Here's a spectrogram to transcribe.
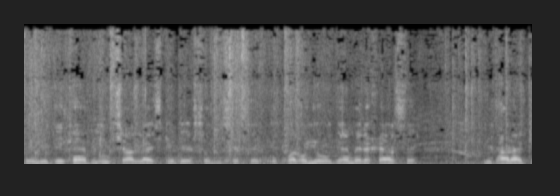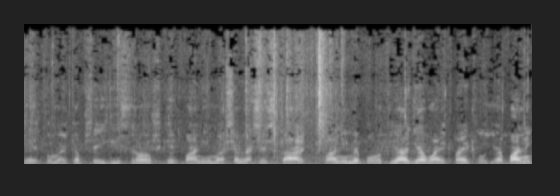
तो ये देखें अभी, इंशाल्लाह इसके डेढ़ सौ गीसे से ऊपर हो ही हो गया मेरे ख्याल से। विधारा के तो मैं कब से ही घीस रहा हूँ उसके, पानी, माशाल्लाह से इसका पानी में बहुत ही आ गया वाइट वाइट हो गया पानी।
